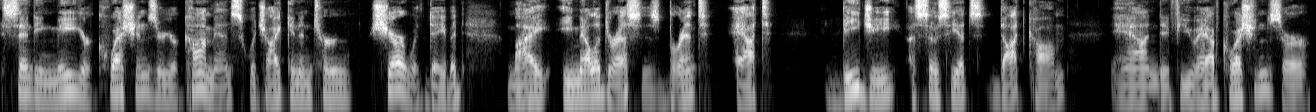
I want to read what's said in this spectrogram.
sending me your questions or your comments, which I can in turn share with David. My email address is brent at bgassociates.com. And if you have questions or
